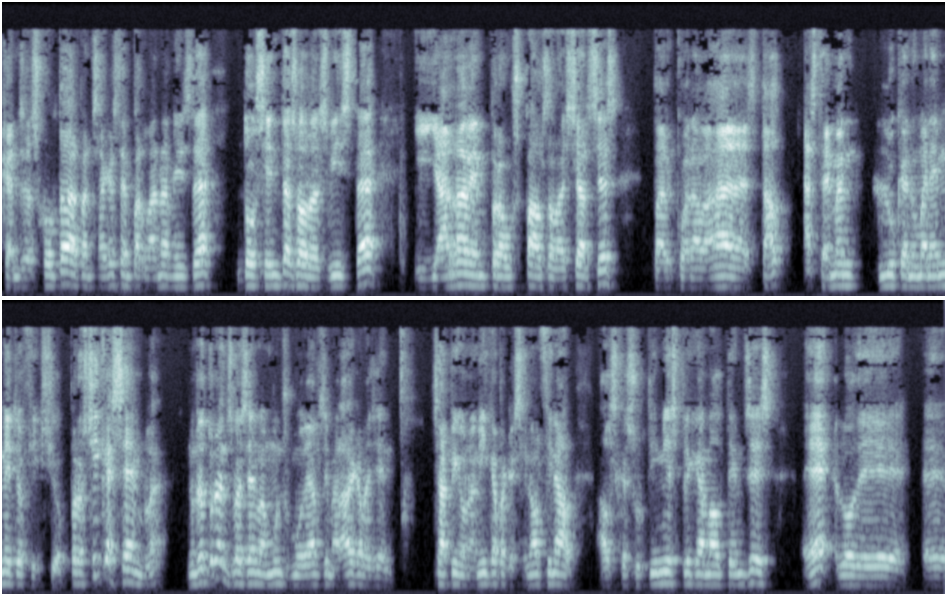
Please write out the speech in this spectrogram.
que ens escolta de pensar que estem parlant a més de 200 hores vista i ja rebem prou pals a les xarxes per quan a vegades tal, estem en el que anomenem meteoficció. Però sí que sembla, nosaltres ens basem en uns models i m'agrada que la gent sàpiga una mica, perquè si no al final els que sortim i expliquem el temps és eh, lo de eh,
